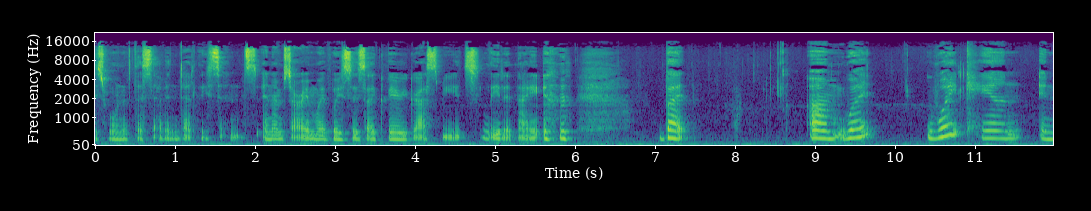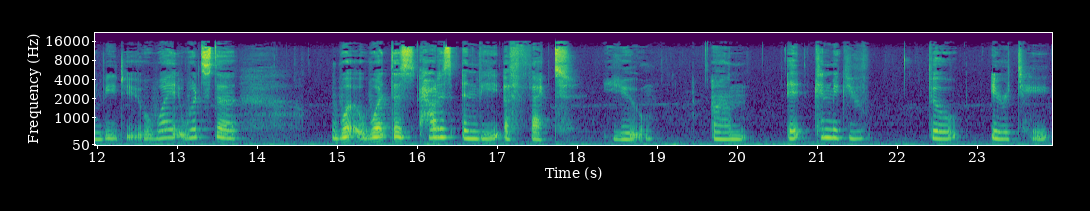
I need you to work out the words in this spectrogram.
is one of the seven deadly sins. And I'm sorry, my voice is like very graspy. It's late at night. but um what what can envy do? What what's the what what does how does envy affect you? Um, it can make you feel irritate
